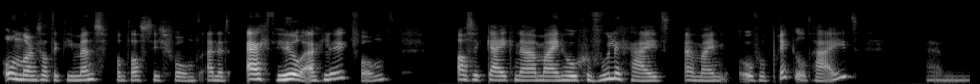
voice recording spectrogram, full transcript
Ondanks dat ik die mensen fantastisch vond en het echt heel erg leuk vond als ik kijk naar mijn hooggevoeligheid en mijn overprikkeldheid, ehm,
